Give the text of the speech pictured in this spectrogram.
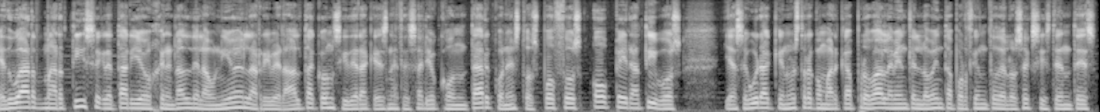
Eduard Martí, secretario general de la Unión en la Ribera Alta, considera que es necesario contar con estos pozos operativos y asegura que nuestra comarca probablemente el 90% de los existentes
